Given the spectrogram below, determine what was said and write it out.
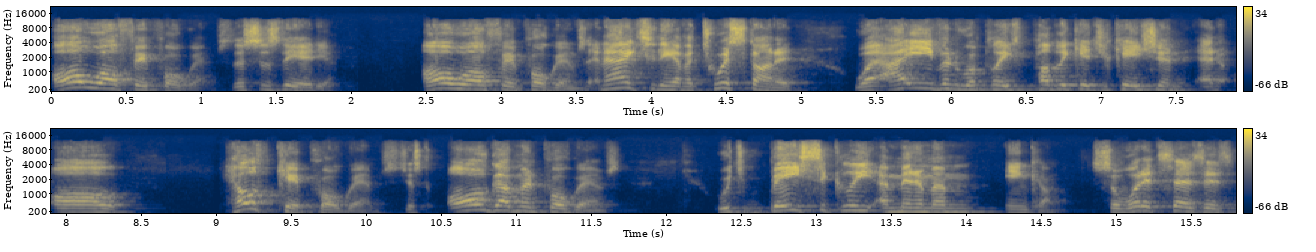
all welfare programs. This is the idea. All welfare programs. And I actually have a twist on it where I even replace public education and all healthcare programs, just all government programs, which basically a minimum income. So what it says is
